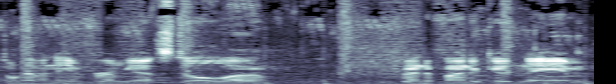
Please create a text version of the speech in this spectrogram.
Don't have a name for him yet. Still uh, trying to find a good name.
